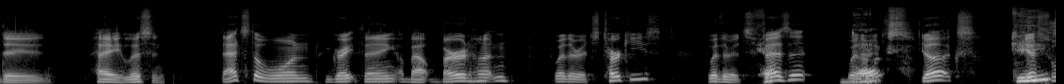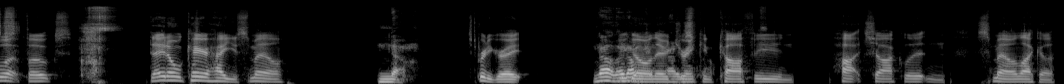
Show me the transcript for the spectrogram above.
Dude. Hey, listen. That's the one great thing about bird hunting, whether it's turkeys, whether it's Yep. pheasant, whether it's Ducks, ducks. geese. Guess what, folks? They don't care how you smell. No, It's pretty great. no, they you don't go in there drinking coffee and hot chocolate and smelling like a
